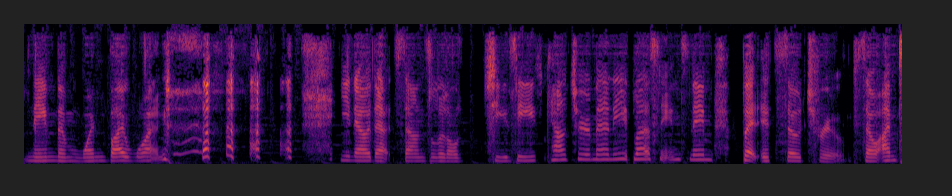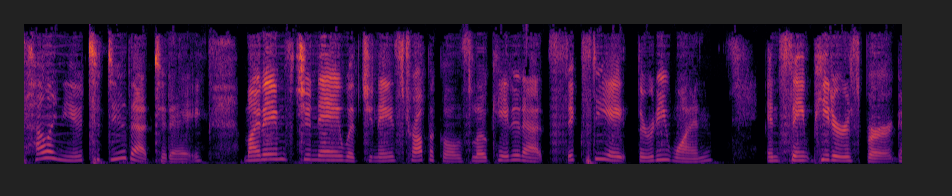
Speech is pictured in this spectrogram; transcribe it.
Name them one by one. you know, that sounds a little cheesy. Count your many blessings, name, but it's so true. So I'm telling you to do that today. My name's Jene with Jene's Tropicals, located at 6831 in St. Petersburg.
